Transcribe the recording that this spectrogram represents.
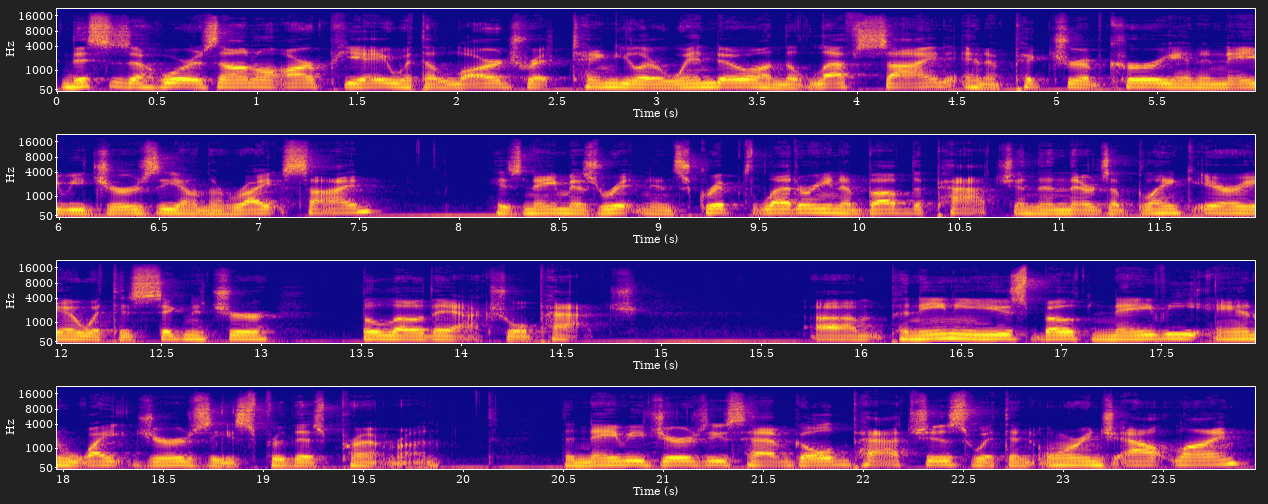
This is a horizontal RPA with a large rectangular window on the left side and a picture of Curry in a navy jersey on the right side. His name is written in script lettering above the patch, and then there's a blank area with his signature below the actual patch. Um, Panini used both navy and white jerseys for this print run. The navy jerseys have gold patches with an orange outline,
